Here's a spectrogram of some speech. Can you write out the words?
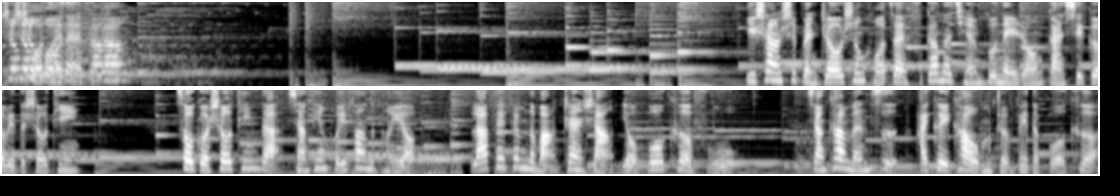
生生活在福冈。以上是本周生活在福冈的全部内容，感谢各位的收听。错过收听的，想听回放的朋友，拉菲菲们的网站上有播客服务。想看文字，还可以看我们准备的博客。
